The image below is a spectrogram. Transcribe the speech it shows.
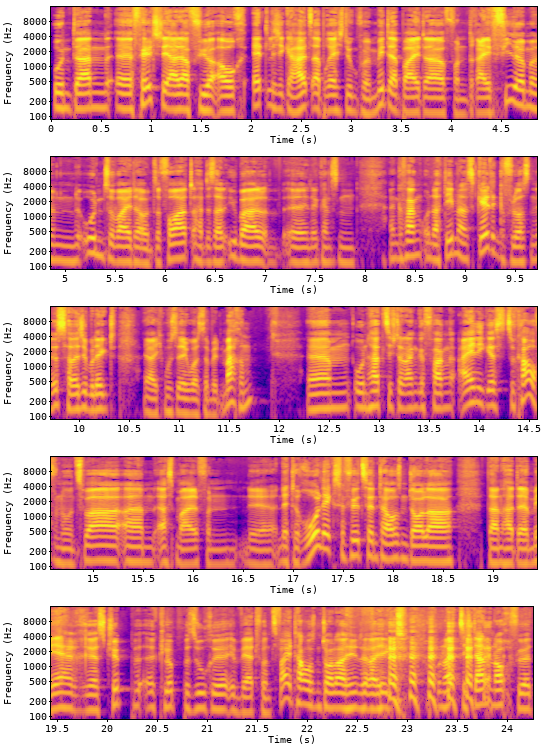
und dann äh, fälschte er dafür auch etliche Gehaltsabrechnungen von Mitarbeitern, von drei Firmen und so weiter und so fort. Hat es dann überall äh, in der ganzen angefangen. Und nachdem dann das Geld geflossen ist, hat er sich überlegt, ja, ich muss ja irgendwas damit machen. Ähm, und hat sich dann angefangen, einiges zu kaufen. Und zwar ähm, erstmal von eine nette Rolex für 14.000 Dollar. Dann hat er mehrere Strip-Club-Besuche im Wert von 2.000 Dollar hinterlegt. und hat sich dann noch für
